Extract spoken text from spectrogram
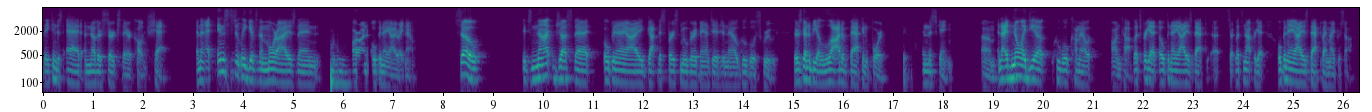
they can just add another search there called chat. And that instantly gives them more eyes than are on OpenAI right now. So it's not just that OpenAI got this first mover advantage and now Google is screwed. There's going to be a lot of back and forth in this game. Um, and I have no idea who will come out on top. Let's forget OpenAI is backed. Uh, sorry, let's not forget OpenAI is backed by Microsoft.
